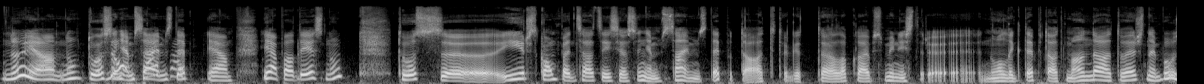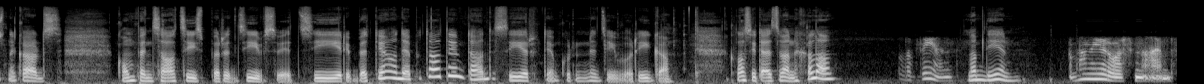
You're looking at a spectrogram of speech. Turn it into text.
Nu jā, nu, to saņem nu, saimnes dep... Jā. jā, paldies. Nu, tos uh, īres kompensācijas jau saņem saimnes deputāti. Tagad uh, labklājības ministre nolika deputātu mandātu, vairs nebūs nekādas kompensācijas par dzīvesvietas īri. Bet jā, deputātiem tādas ir, tiem, kuri nedzīvo Rīgā. Klausītājs zvana Halā. Labdien! Labdien! Man ierosinājums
